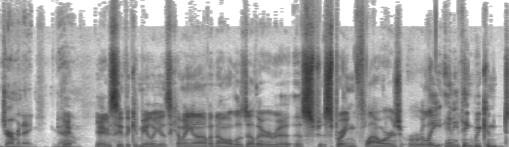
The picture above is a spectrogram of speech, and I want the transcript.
germinate. Yeah. Um, Yeah, you see the camellias coming up and all those other uh, uh, sp- spring flowers early. Anything we can d-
